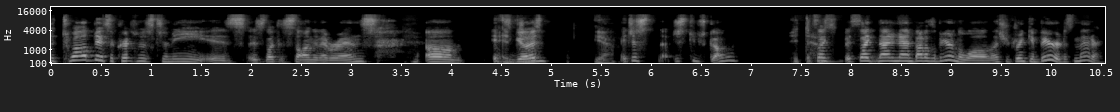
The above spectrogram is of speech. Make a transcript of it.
the 12 days of christmas to me is is like the song that never ends. Um it's It good. just- yeah. it just it just keeps going. It it's like it's like 99 bottles of beer on the wall. Unless you're drinking beer it doesn't matter.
